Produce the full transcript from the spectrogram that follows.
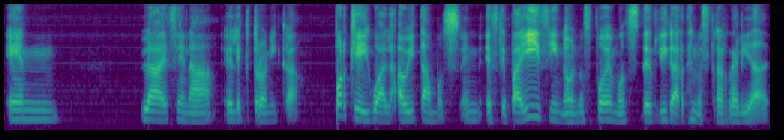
en la escena electrónica, porque igual habitamos en este país y no nos podemos desligar de nuestras realidades.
